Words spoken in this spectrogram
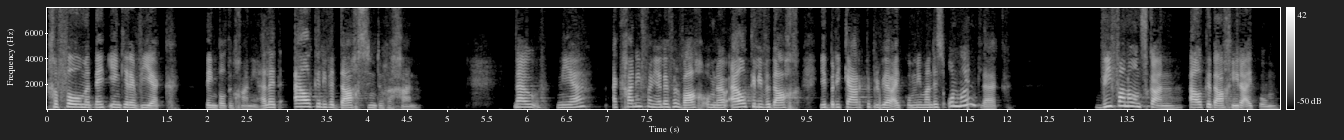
gevul met net een keer 'n week tempel toe gaan nie. Hulle het elke liewe dag sien toe gegaan. Nou, nee, ek gaan nie van julle verwag om nou elke liewe dag hier by die kerk te probeer uitkom nie, want dit is onmoontlik. Wie van ons kan elke dag hier uitkom?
